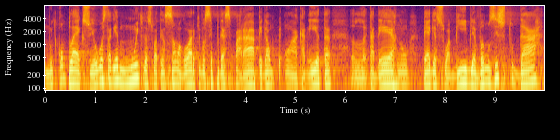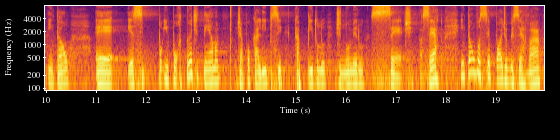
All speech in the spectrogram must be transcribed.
muito complexo. Eu gostaria muito da sua atenção agora, que você pudesse parar, pegar um, uma caneta, caderno, pegue a sua Bíblia, vamos estudar então é, esse importante tema de Apocalipse, capítulo de número 7, tá certo? Então você pode observar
